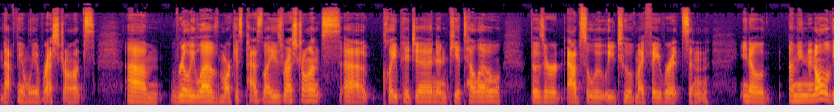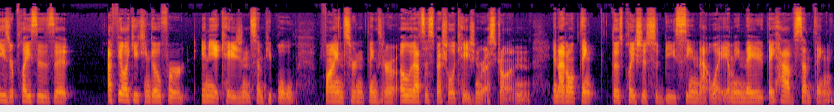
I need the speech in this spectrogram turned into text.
that family of restaurants. Um, really love Marcus Paslay's restaurants, uh, Clay Pigeon and Piattello. Those are absolutely two of my favorites. And, you know, I mean, and all of these are places that I feel like you can go for any occasion. Some people find certain things that are, oh, that's a special occasion restaurant. And, and I don't think those places should be seen that way. I mean, they, they have something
